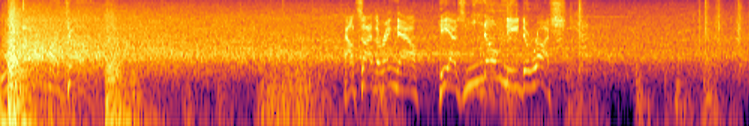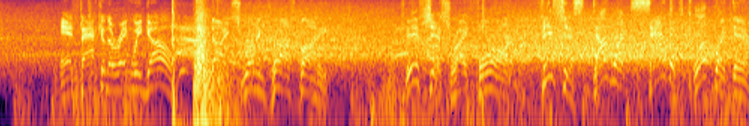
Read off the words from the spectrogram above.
Oh, my God. Outside the ring now. He has no need to rush. And back in the ring we go. Nice running crossbody. Vicious right forearm. Vicious, downright savage club right there.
